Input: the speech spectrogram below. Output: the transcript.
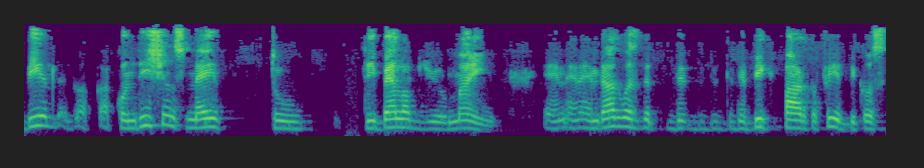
built uh, conditions made to develop your mind and, and, and that was the, the, the, big part of it because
